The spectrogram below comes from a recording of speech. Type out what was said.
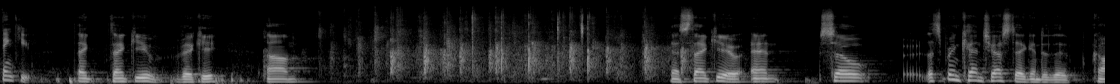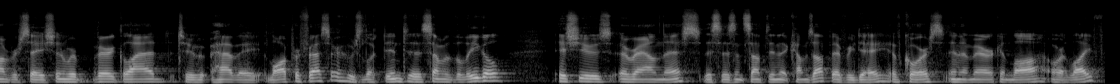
thank you. Thank, thank you, Viki. Um, yes, thank you. And so let's bring Ken Chestek into the conversation. We're very glad to have a law professor who's looked into some of the legal issues around this. This isn't something that comes up every day, of course, in American law or life.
